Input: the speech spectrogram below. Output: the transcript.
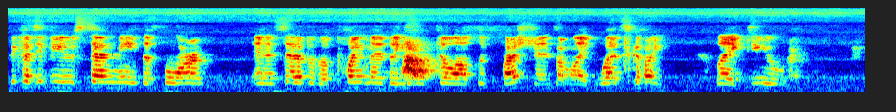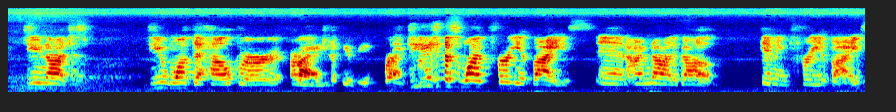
Because if you send me the form and instead of an appointment, but you don't fill out the questions, I'm like, what's going? Like, do you do you not just do you want the help or are Right. you just. Right. do you just want free advice? And I'm not about giving free advice.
